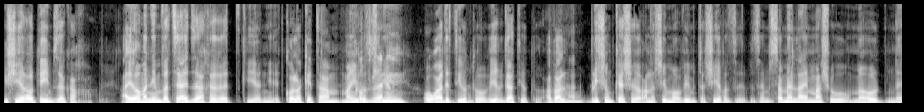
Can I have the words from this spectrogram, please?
השאירה אותי עם זה ככה. היום אני מבצע את זה אחרת, כי אני, את כל הקטע המהיר הזה, אני הורדתי אותו והרגעתי אותו. אבל בלי שום קשר, אנשים אוהבים את השיר הזה, וזה מסמל להם משהו מאוד, אה,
